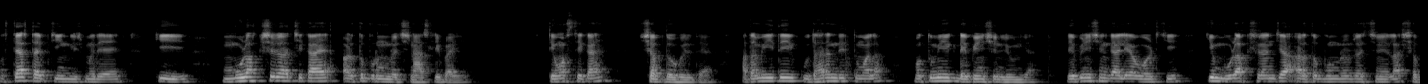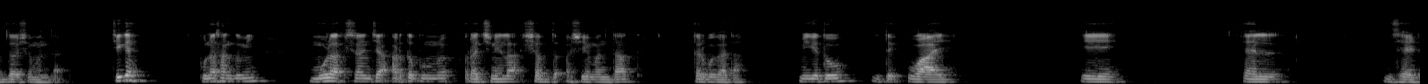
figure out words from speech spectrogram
मग त्याच टाईपची इंग्लिशमध्ये आहे की मूळाक्षराची काय? अर्थपूर्ण रचना असली पाहिजे. तेव्हाच ते काय? शब्द होईल तयार. आता मी इथे एक उदाहरण देत तुम्हाला. मग तुम्ही एक डेफिनेशन लिहून घ्या. डेफिनेशन काय लिहा वर्डची की मूळाक्षरांच्या अर्थपूर्ण रचनेला शब्द असे म्हणतात. ठीक आहे? पुन्हा सांगतो मी. मूळ अक्षरांच्या अर्थपूर्ण रचनेला शब्द असे म्हणतात. तर बघा आता. मी घेतो इथे वाय ए एल झेड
